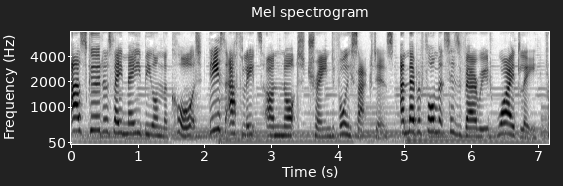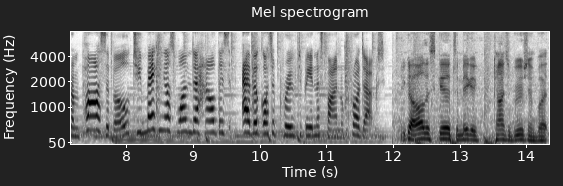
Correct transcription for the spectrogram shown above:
As good as they may be on the court, these athletes are not trained voice actors, and their performances varied widely, from passable to making us wonder how this ever got approved to be in the final product. You got all the skill to make a contribution, but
